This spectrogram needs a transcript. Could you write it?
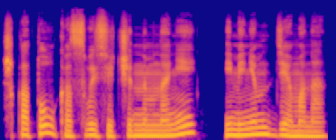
Шкатулка с высеченным на ней именем демона.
